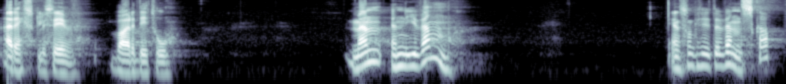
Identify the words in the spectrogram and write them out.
er eksklusiv, bare de to. Men en ny venn, en som knytter vennskap,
